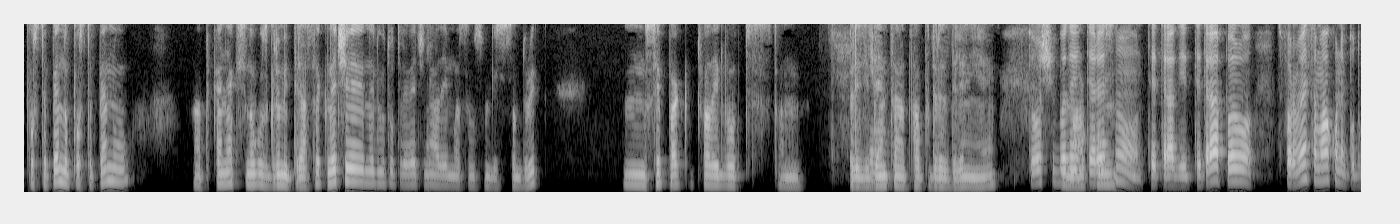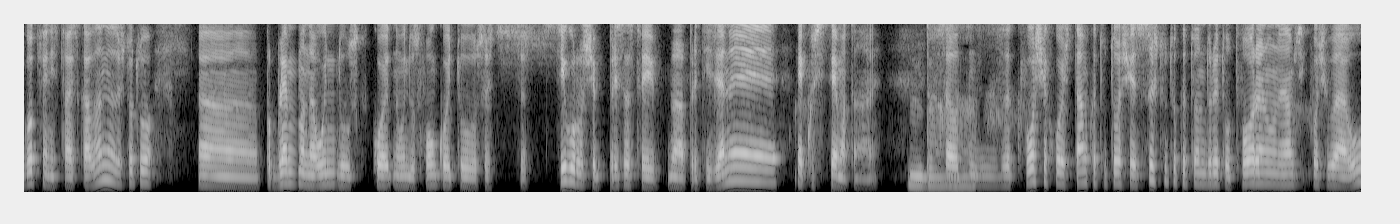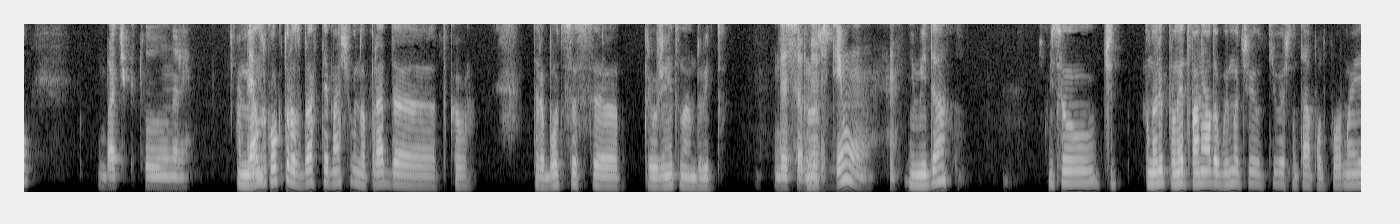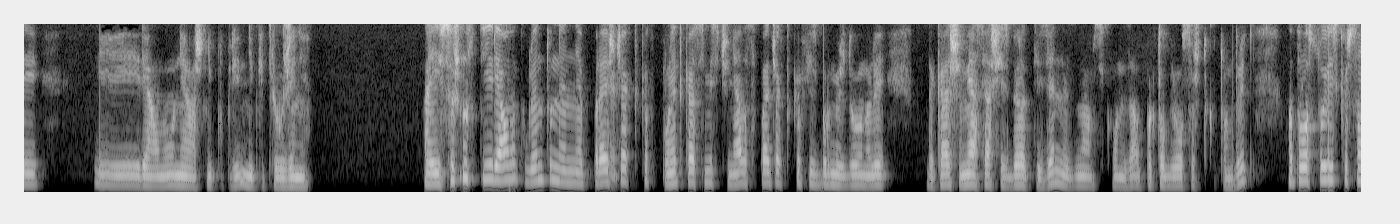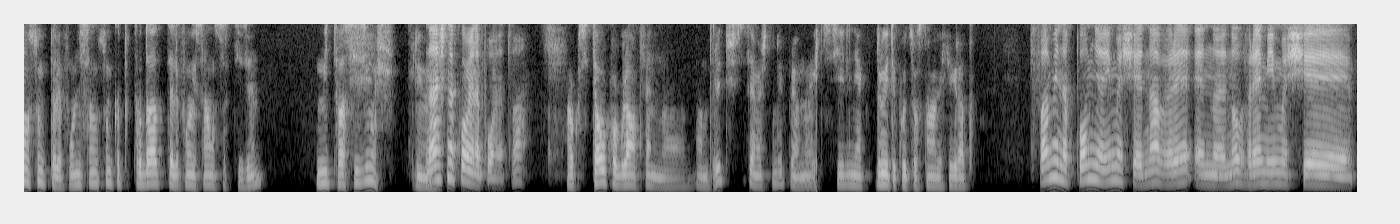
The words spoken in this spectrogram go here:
постепенно, постепенно, а, така някакси много с гръм и трясък. Не, че нали, от утре вече няма да има Samsung с Android, но все пак това да идва от там, президента на това подразделение. То ще бъде Малко- интересно. Те трябва, да- те трябва първо, според мен са малко неподготвени с това изказване, защото а, проблема на Windows, кой, на Windows Phone, който със, със, сигурно ще присъства и а, пред Изен е екосистемата. Нали? Да, Са, за какво ще ходиш там, като то ще е същото като Android, отворено, не знам си какво ще бъде АУ, обаче като, нали, Ами аз, доколкото разбрах, те май ще го направят да, такова, да работи с а, приложенията на Android. да е съвместимо. Еми да. В смисъл, че нали, поне това няма да го има, че отиваш на тази платформа и, и реално нямаш никакви, никакви приложения. А и всъщност ти реално погледнато не, не правиш чак такъв, поне така си мисля, че няма да се прави чак такъв избор между, нали, да кажеш, ами аз сега ще избера Tizen, не знам си какво, не знам, пък то било също като Android, а просто искаш Samsung телефон и Samsung като продават телефони само с Tizen, ми това си взимаш. Примерно. Знаеш на кой ме напомня това? Ако си толкова голям фен на Android, ще си вземеш, нали, примерно, HTC или някакви другите, които са останали в играта. Това ми напомня, имаше една вре, е, на едно време имаше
